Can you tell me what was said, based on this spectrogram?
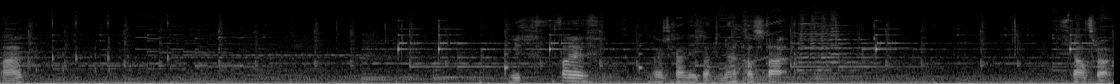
Bag. five large candies on Naclstack. Stealth Rock.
